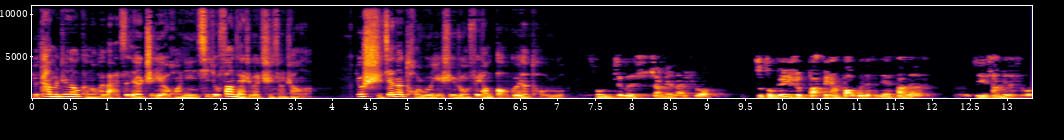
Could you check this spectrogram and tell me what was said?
就他们真的可能会把自己的职业黄金期就放在这个事情上了。就时间的投入也是一种非常宝贵的投入。从这个上面来说。总总之就是把非常宝贵的时间放在了呃这些上面的时候，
